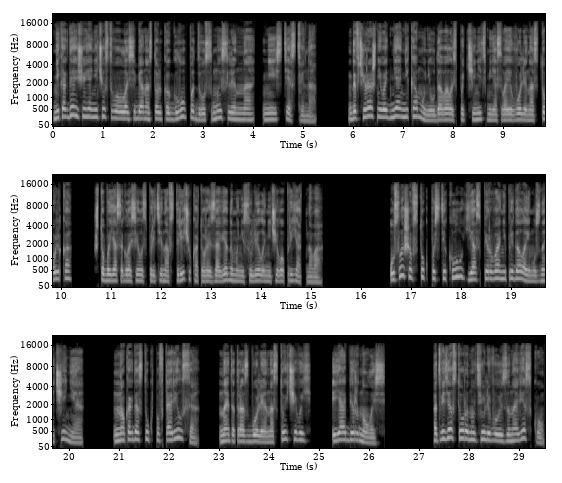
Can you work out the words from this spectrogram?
Никогда еще я не чувствовала себя настолько глупо, двусмысленно, неестественно. До вчерашнего дня никому не удавалось подчинить меня своей воле настолько, чтобы я согласилась прийти на встречу, которая заведомо не сулила ничего приятного. Услышав стук по стеклу, я сперва не придала ему значения, но когда стук повторился, на этот раз более настойчивый, я обернулась. Отведя в сторону тюлевую занавеску,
